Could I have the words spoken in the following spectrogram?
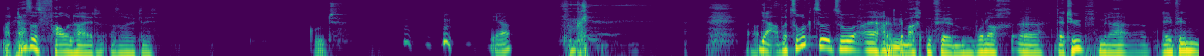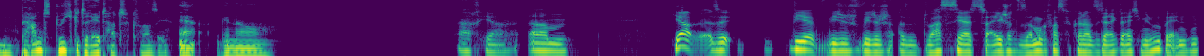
Okay. Das ist Faulheit, also wirklich. Gut. Ja. Ja, aber zurück zu, zu äh, handgemachten ähm, Filmen, wo noch äh, der Typ mit einer, den Film per Hand durchgedreht hat, quasi. Ja, genau. Ach ja. Ähm, ja, also wir, wie du, wie du, also du hast es ja jetzt eigentlich schon zusammengefasst, wir können also direkt eigentlich die Minute beenden.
